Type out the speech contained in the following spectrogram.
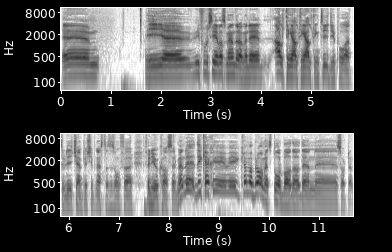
Eh, vi, eh, vi får väl se vad som händer då, men det, allting, allting, allting tyder ju på att det blir Championship nästa säsong för, för Newcastle. Men det, det kanske kan vara bra med ett stålbad av den eh, sorten.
